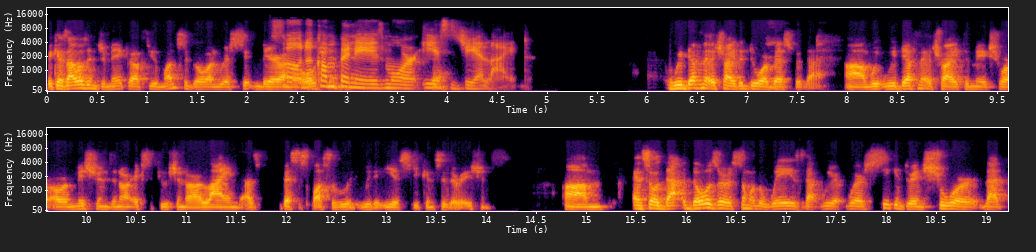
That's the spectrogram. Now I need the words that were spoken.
Because I was in Jamaica a few months ago, and we are sitting there. So the, the company is more ESG yeah. aligned. We definitely try to do our best with that. Uh, we, we definitely try to make sure our missions and our execution are aligned as best as possible with, with the ESG considerations. Um, and so that those are some of the ways that we're, we're seeking to ensure that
